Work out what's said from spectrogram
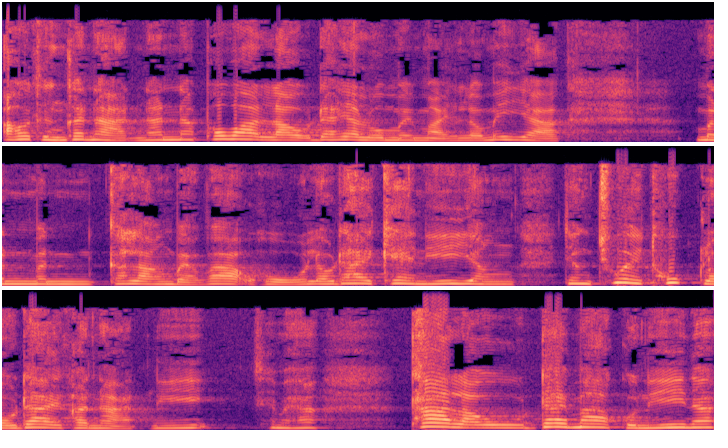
เอาถึงขนาดนั้นนะเพราะว่าเราได้อารมณ์ใหม่ๆ เราไม่อยากมันมันกำลังแบบว่าโอ้โหเราได้แค่นี้ยังยังช่วยทุกเราได้ขนาดนี้ใช่ไหมฮะถ้าเราได้มากกว่านี้นะ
